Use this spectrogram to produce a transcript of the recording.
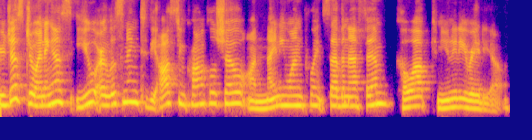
You're just joining us, you are listening to the Austin Chronicle Show on 91.7 FM Co op Community Radio.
